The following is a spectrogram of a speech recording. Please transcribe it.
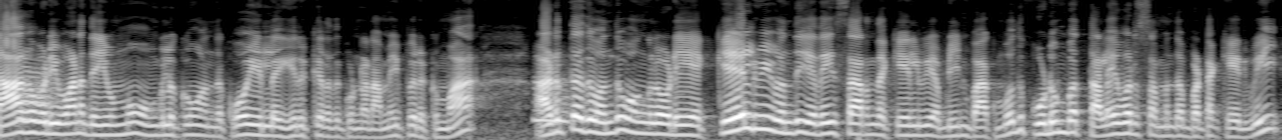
நாக வடிவான தெய்வமும் உங்களுக்கும் அந்த கோயிலில் இருக்கிறதுக்கு உண்டான அமைப்பு இருக்குமா? அடுத்தது வந்து உங்களுடைய கேள்வி வந்து எதை சார்ந்த கேள்வி அப்படின்னு பார்க்கும்போது குடும்ப தலைவர் சம்பந்தப்பட்ட கேள்வி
